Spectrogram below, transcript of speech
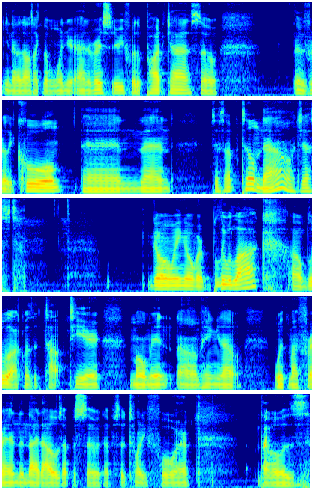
you know, that was like the one year anniversary for the podcast, so it was really cool. And then just up till now, just going over Blue Lock. Oh, Blue Lock was a top tier moment. Um, hanging out with my friend, the Night Owls episode, episode 24. That was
